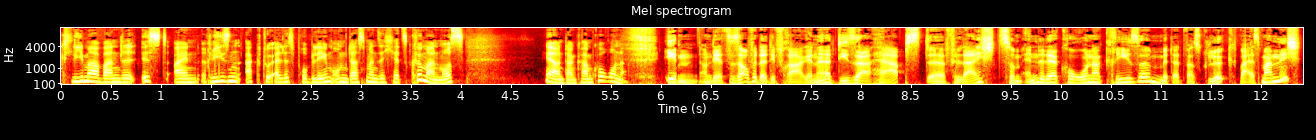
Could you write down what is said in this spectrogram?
Klimawandel ist ein riesenaktuelles Problem, um das man sich jetzt kümmern muss. Ja, und dann kam Corona. Eben. Und jetzt ist auch wieder die Frage, ne? Dieser Herbst, äh, vielleicht zum Ende der Corona-Krise, mit etwas Glück, weiß man nicht.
